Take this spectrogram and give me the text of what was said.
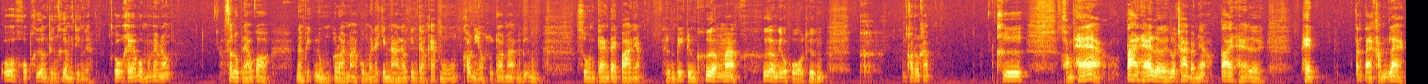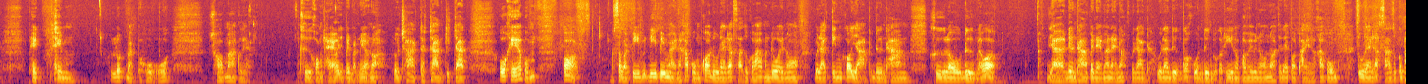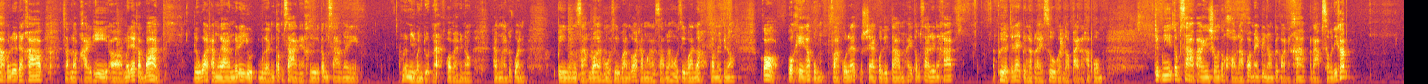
โอ้ครบเครื่องถึงเครื่องจริงเลย โอเคครับผมพ่อแม่พี่น้อง สรุปแล้วก็ น้ำพริกหนุ่มอร่อยมากผมไม่ได้กินนานแล้วกินกับแคบหมูข้าวเหนียวสุดยอดมากน้ำพริกหนุ่ม ส่วนแกงไตปลาเนี่ยถึงพริกถึงเครื่องมากเครื่องนี่โอ้โหถึง ขอโทษครับ คือของแท้ใต้แท้เลยรสชาติแบบเนี้ยใต้แท้เลย เผ็ดตั้งแต่คำแรก เผ็ดเค็มรสแบบโอ้โหชอบมากเลย คือของแท้ก็จะเป็นแบบนี้เนาะรสชาติจัดจ้านจิจัดโอเคครับผมก็สวัสดีดีปีใหม่นะครับผมก็ดูแลรักษาสุขภาพมันด้วยเนาะเวลากินก็อย่าเดินทาง คือเราดื่มแล้วก็อย่าเดินทางไปไหนมาไหนเนาะเวลาเวลาดื่มก็ควรดื่มอยู่กับที่เนาะพ่อแม่พี่น้องเนาะจะได้ปลอดภัยนะครับ ผมดูแลรักษาสุขภาพกันด้วยนะครับสำหรับใครที่เอ่อไม่ได้กลับบ้าน หรือว่าทำงานไม่ได้หยุดเหมือนต้มซ่าเนี่ยคือต้มซ่าไม่ ไม่มีวันหยุดนะพ่อแม่พี่น้องทำงานทุกวันปีหนึ่งสามร้อยหกสิบวันก็ทำงานสามร้อยหกสิบวันเนาะพ่อแม่พี่น้อง ก็โอเคครับผมฝากกดไลค์กดแชร์กดติดตามให้ต้มซ่าด้วยนะครับ เพื่อจะได้เป็นกำไรสู้กันต่อไปนะครับผมคลิปนี้ต้มซ่าพาเรนโชว์ต้องขอลาพ่อแม่พี่น้องไปก่อนนะครับกราบสวัสดีครับ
